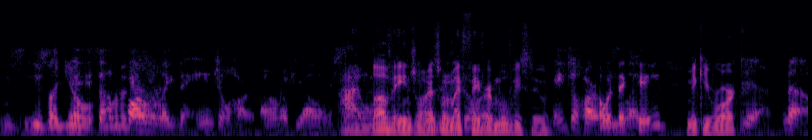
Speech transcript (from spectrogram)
He's, he's like, yo, it's I'm on par die. with like the Angel Heart. I don't know if y'all ever. Saw I that. love Angel Heart. It's one of my Angel favorite Heart? movies, dude. Angel Heart. Oh, was with Nick like, Cage? Mickey Rourke. Yeah, no,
